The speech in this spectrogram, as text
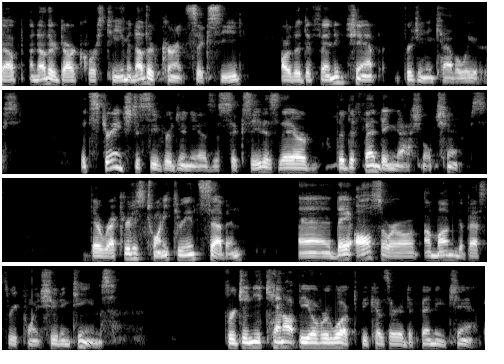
up, another dark horse team, another current six seed, are the defending champ Virginia Cavaliers. It's strange to see Virginia as a six seed as they are the defending national champs. Their record is 23 and 7, and they also are among the best three point shooting teams. Virginia cannot be overlooked because they're a defending champ,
